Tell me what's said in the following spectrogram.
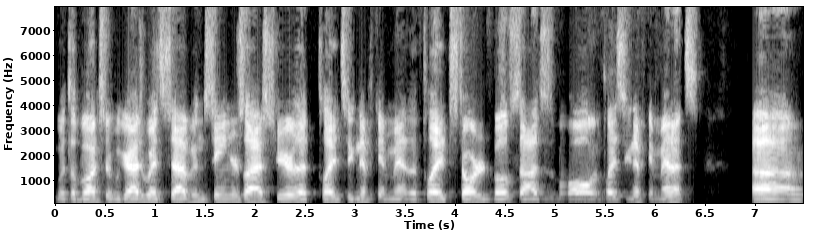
with a bunch of we graduated seven seniors last year that played significant minutes that played started both sides of the ball and played significant minutes um,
